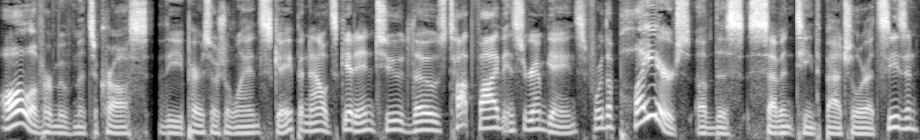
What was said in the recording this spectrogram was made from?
all of her movements across the parasocial landscape. And now let's get into those top five Instagram gains for the players of this 17th Bachelorette season.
